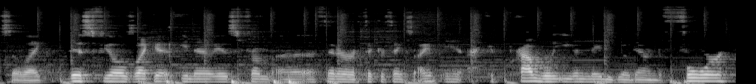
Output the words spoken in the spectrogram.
So like this feels like it, you know, is from a thinner or thicker thing. So I, I could probably even maybe go down to 4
